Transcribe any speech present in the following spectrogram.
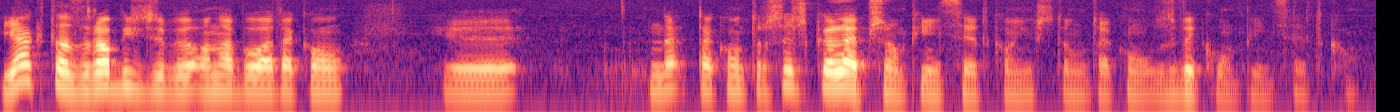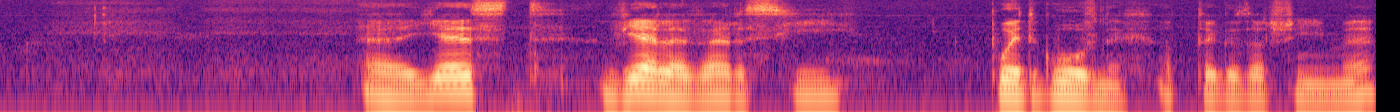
jak to zrobić, żeby ona była taką, yy, na, taką troszeczkę lepszą 500 niż tą taką zwykłą 500? E, jest wiele wersji płyt głównych, od tego zacznijmy.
